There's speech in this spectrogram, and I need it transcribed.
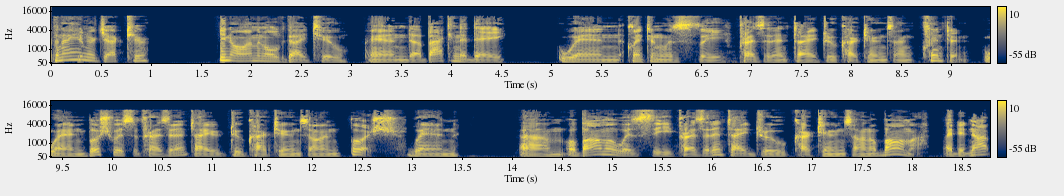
Can I interject here? You know, I'm an old guy too. And uh, back in the day, when Clinton was the president, I drew cartoons on Clinton. When Bush was the president, I drew cartoons on Bush. When um, Obama was the president, I drew cartoons on Obama. I did not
